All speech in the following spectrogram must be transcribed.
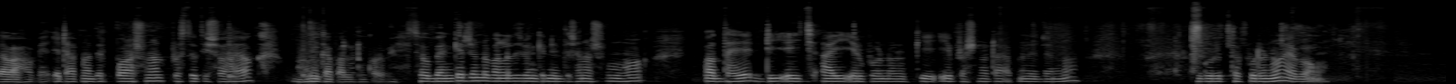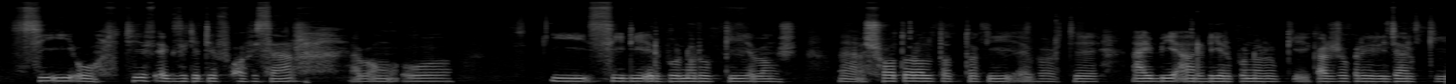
দেওয়া হবে। এটা আপনাদের পড়াশোনার প্রস্তুতি সহায়ক ভূমিকা পালন করবে। সো ব্যাংকের জন্য বাংলাদেশ ব্যাংকের নির্দেশনা সমূহ অধ্যায়ে ডিএইচআই এর পূর্ণরূপ কি? এই প্রশ্নটা আপনাদের জন্য গুরুত্বপূর্ণ এবং সিইও চিফ এক্সিকিউটিভ অফিসার এবং ও ইসিডি এর পূর্ণরূপ কি এবং সতরল তত্ত্ব কি? এবার হচ্ছে আইবিআরডি এর পূর্ণরূপ কি? কার্যকরী রিজার্ভ কি?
